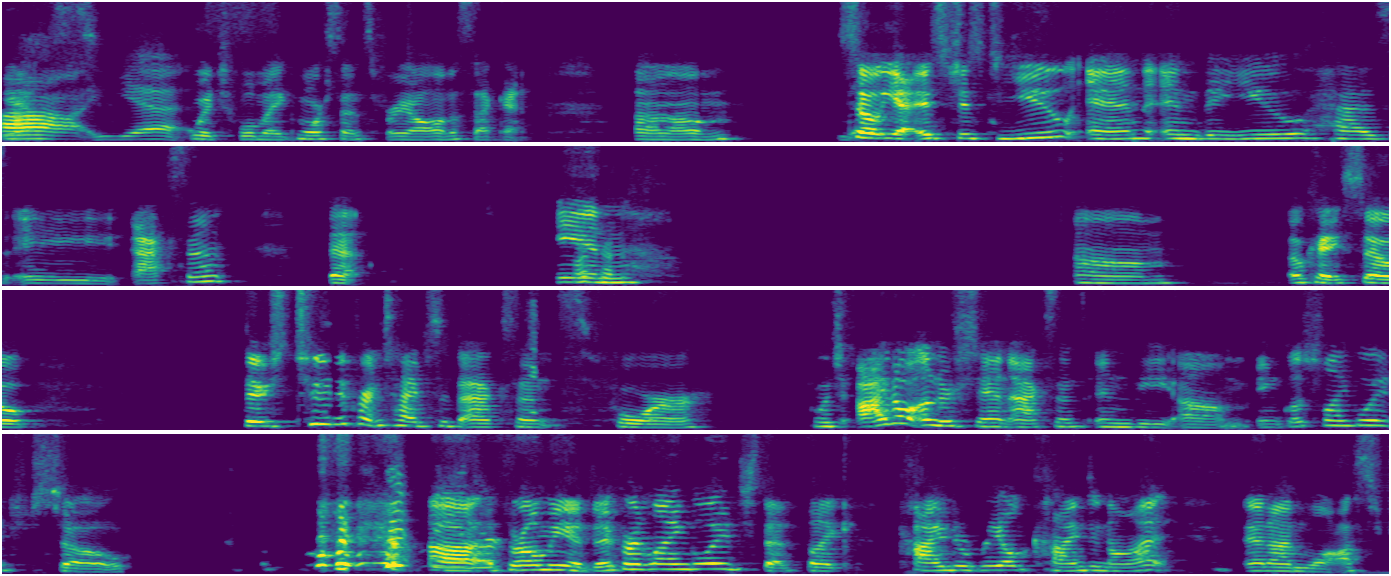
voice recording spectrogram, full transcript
Ah, Yes. yes. which will make more sense for y'all in a second. Um, so yeah, it's just U N, and the U has a accent that in. Um, okay, so there's two different types of accents for which I don't understand accents in the um English language, so uh, throw me a different language that's like kind of real, kind of not, and I'm lost.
